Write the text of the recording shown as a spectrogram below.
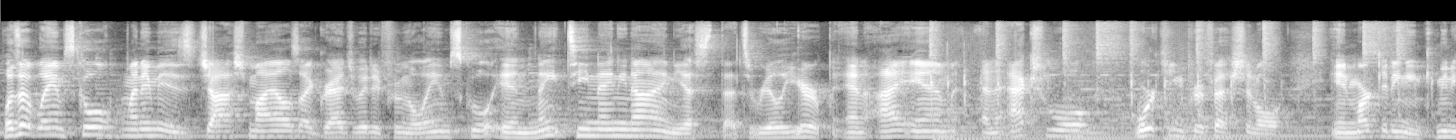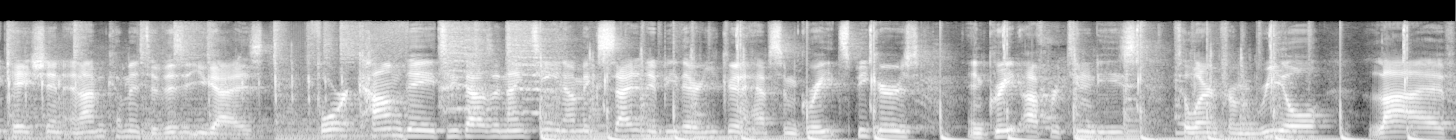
What's up, Lamb School? My name is Josh Miles. I graduated from the Lamb School in 1999. Yes, that's a real year. And I am an actual working professional in marketing and communication, and I'm coming to visit you guys for CommDay 2019. I'm excited to be there. You're gonna have some great speakers and great opportunities to learn from real, live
